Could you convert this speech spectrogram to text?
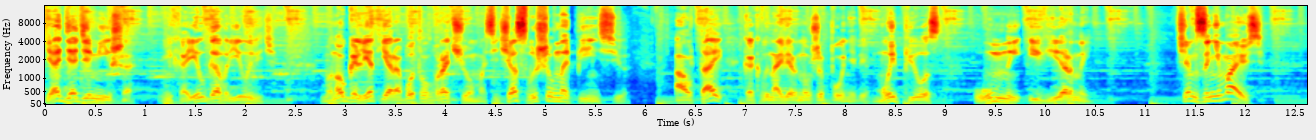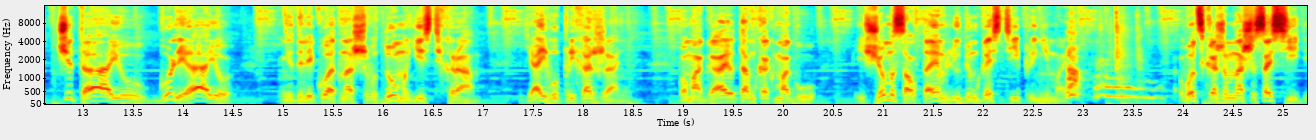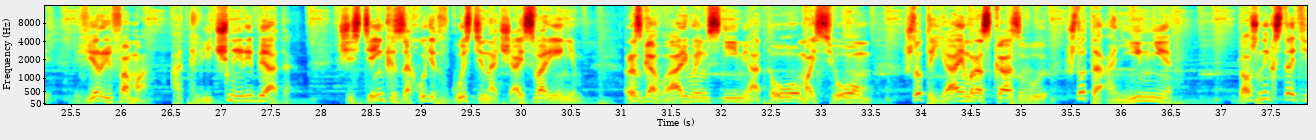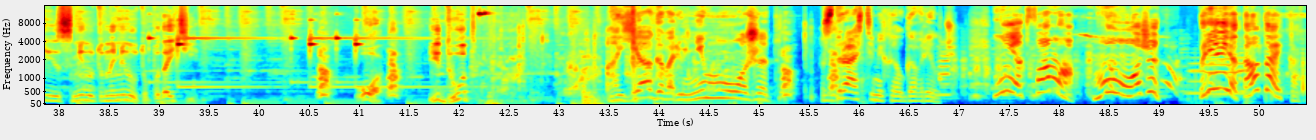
Я дядя Миша, Михаил Гаврилович. Много лет я работал врачом, а сейчас вышел на пенсию. Алтай, как вы, наверное, уже поняли, мой пес Умный и верный. Чем занимаюсь? Читаю, гуляю. Недалеко от нашего дома есть храм. Я его прихожанин. Помогаю там как могу. Еще мы с Алтаем любим гостей принимать Вот, скажем, наши соседи Вера и Фома. Отличные ребята. Частенько заходят в гости на чай с вареньем. Разговариваем с ними о том, о сём. Что-то я им рассказываю Что-то они мне. Должны, кстати, с минуты на минуту подойти. О, идут. А я говорю, не может. Здрасте, Михаил Гаврилович. Нет, Фома, может. Привет, Алтайка.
